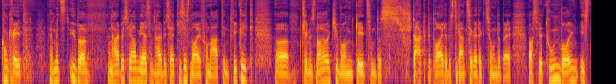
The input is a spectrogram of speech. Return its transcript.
Konkret, wir haben jetzt über ein halbes Jahr, mehr als ein halbes Jahr, dieses neue Format entwickelt. Äh, Clemens Neuhold, Yvonne Gates haben das stark betreut, aber ist die ganze Redaktion dabei. Was wir tun wollen, ist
